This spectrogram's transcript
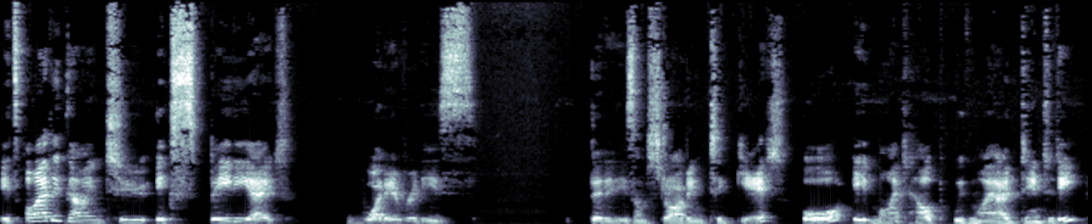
it's either going to expedite whatever it is that it is I'm striving to get, or it might help with my identity,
